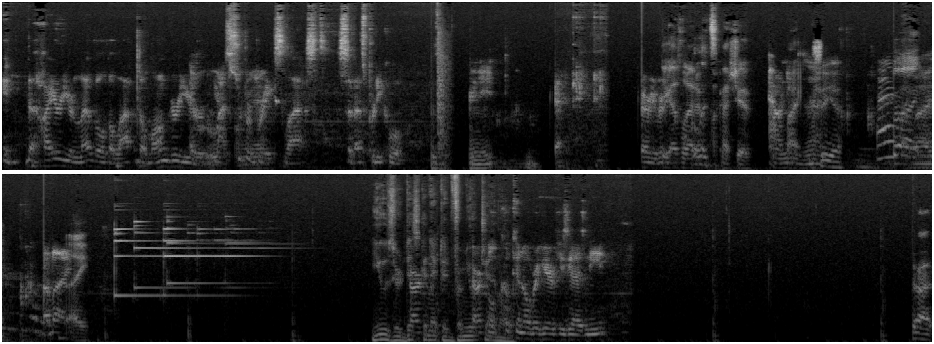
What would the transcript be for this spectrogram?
it, the higher your level, the la- the longer your, Oh, your last one, super yeah. breaks last. So that's pretty cool. Pretty neat. Okay. Very, very you guys later. Well, it's- I'll catch you. How Bye. neat? See ya. Bye. Bye. Bye bye. Hey, User disconnected from your Charcoal channel. cooking over here if you guys need. Right,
